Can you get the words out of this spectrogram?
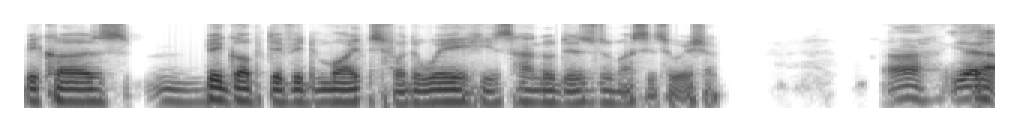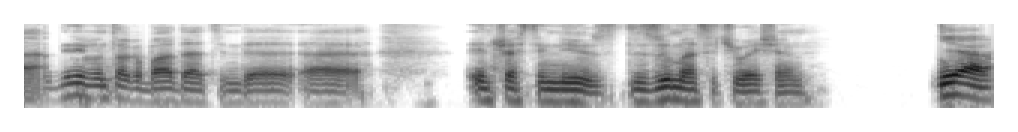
because big up David Moyes for the way he's handled the Zouma situation. Ah, yeah, we didn't even talk about that in the uh, interesting news, the Zouma situation. Yeah.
